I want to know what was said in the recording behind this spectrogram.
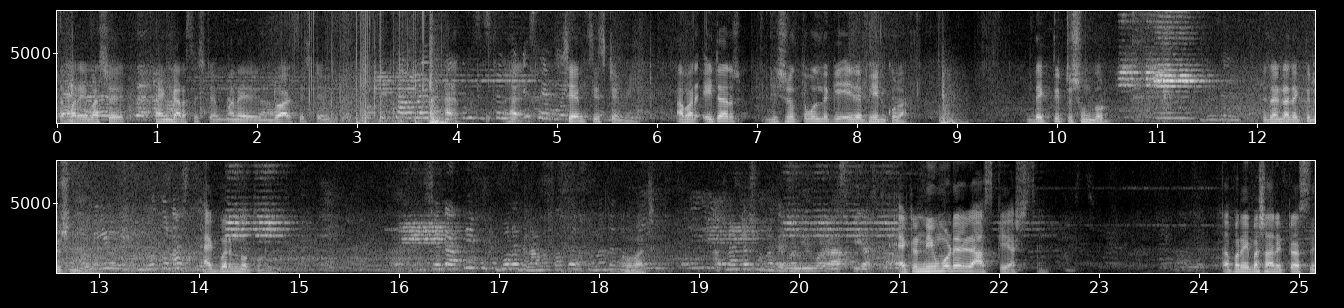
তারপরে এই পাশে হ্যাঙ্গার সিস্টেম মানে ডয়ার সিস্টেম হ্যাঁ হ্যাঁ সেম সিস্টেমই আবার এইটার বিশেষত্ব বলতে কি এই যে ভিড়গুলা দেখতে একটু সুন্দর। ডিজাইনটা দেখতে একটু সুন্দর। আসছে। একবারে নতুন। সেটা আপনি একটু বলে দেন আমার কথা শোনা যাবে ও আচ্ছা। একটা নিউ মডেল আজকে আসছে। তারপরে এই পাশে আরেকটা আছে।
